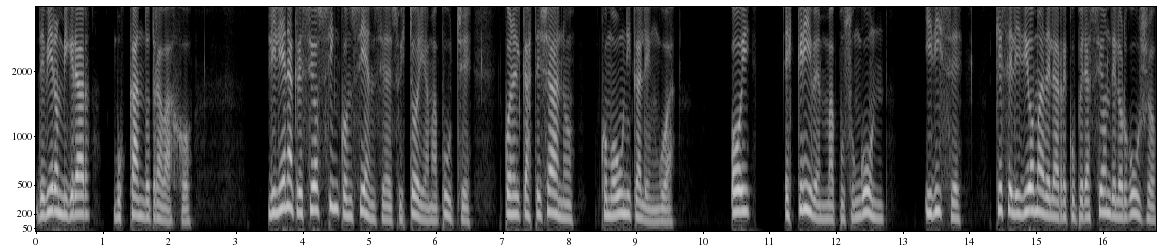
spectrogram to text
debieron migrar buscando trabajo. Liliana creció sin conciencia de su historia mapuche, con el castellano como única lengua. Hoy escribe en mapuzungún y dice que es el idioma de la recuperación del orgullo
